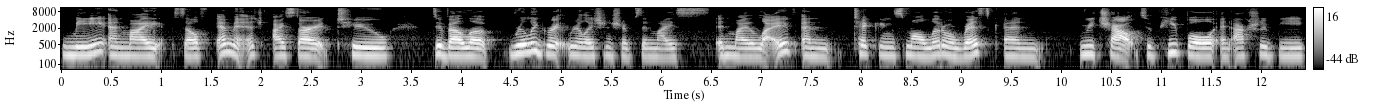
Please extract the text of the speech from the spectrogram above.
me and my self image, I started to develop really great relationships in my in my life and taking small little risk and reach out to people and actually be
